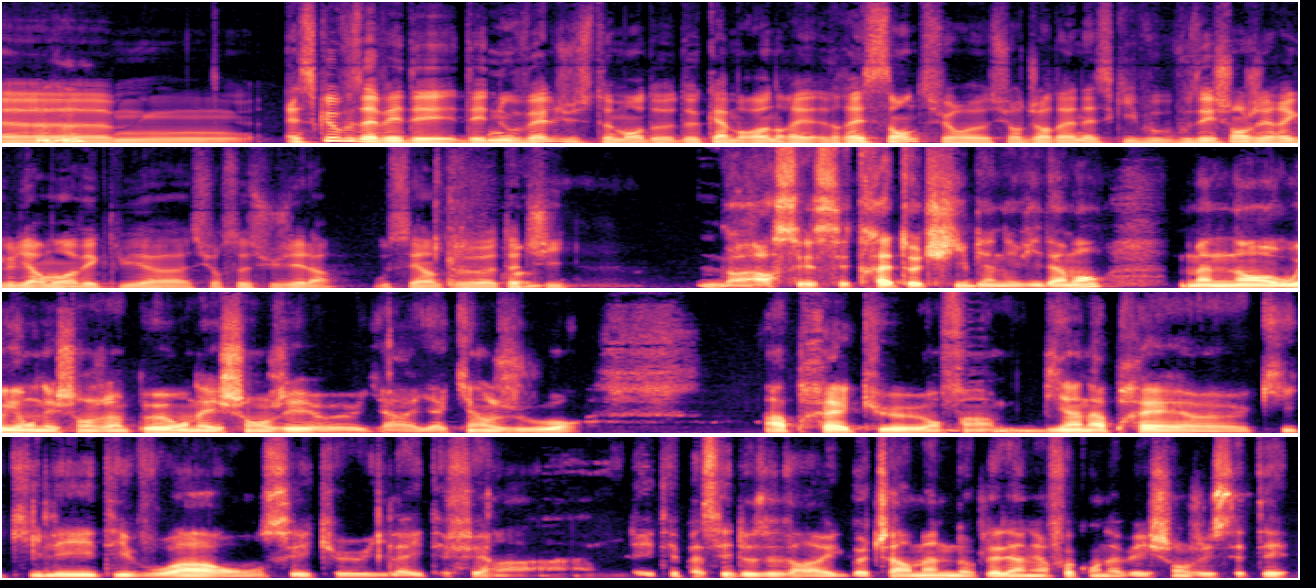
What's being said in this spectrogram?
Euh, est-ce que vous avez des, nouvelles justement de, Cameron récentes sur, sur Jordan? Est-ce que vous, vous, échangez régulièrement avec lui euh, sur ce sujet-là? Ou c'est un peu euh, touchy? Alors c'est très touchy bien évidemment. Maintenant oui on échange un peu. On a échangé il, y a, il y a 15 jours après que, enfin bien après qu'il ait été voir, on sait qu'il a été faire un, il a été passé deux heures avec Butch Harmon. Donc la dernière fois qu'on avait échangé c'était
